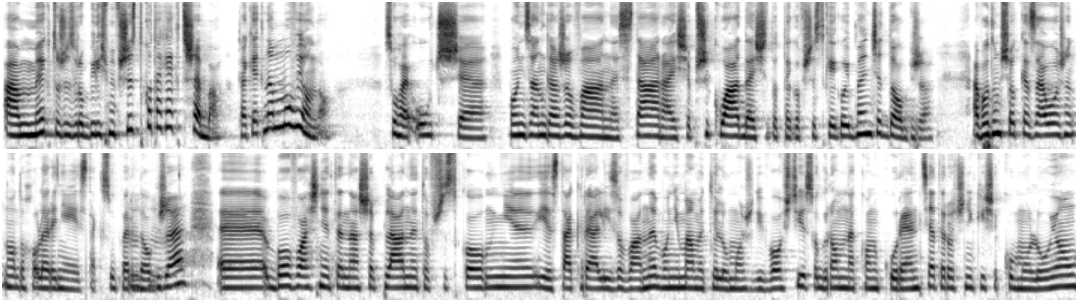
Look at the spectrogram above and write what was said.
a my, którzy zrobiliśmy wszystko tak jak trzeba, tak jak nam mówiono. Słuchaj, ucz się, bądź zaangażowany, staraj się, przykładaj się do tego wszystkiego i będzie dobrze. A potem się okazało, że no do cholery nie jest tak super mhm. dobrze, e, bo właśnie te nasze plany, to wszystko nie jest tak realizowane, bo nie mamy tylu możliwości, jest ogromna konkurencja, te roczniki się kumulują.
